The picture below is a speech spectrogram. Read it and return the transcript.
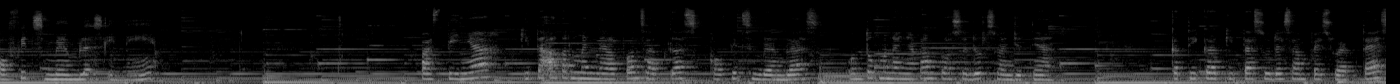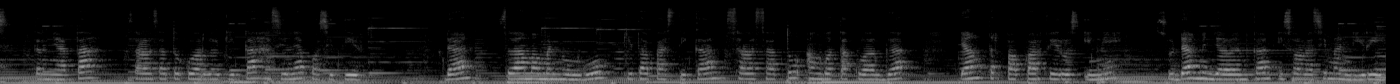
COVID-19 ini? Pastinya kita akan menelpon Satgas COVID-19 untuk menanyakan prosedur selanjutnya. Ketika kita sudah sampai swab test, ternyata salah satu keluarga kita hasilnya positif. Dan selama menunggu, kita pastikan salah satu anggota keluarga yang terpapar virus ini sudah menjalankan isolasi mandiri.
